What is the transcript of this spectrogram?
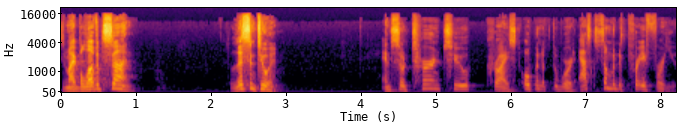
is my beloved Son. Listen to him. And so turn to Christ. Open up the word. Ask someone to pray for you.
